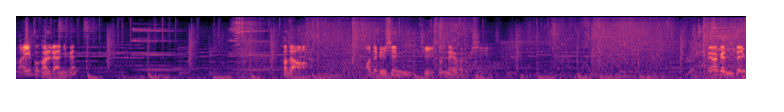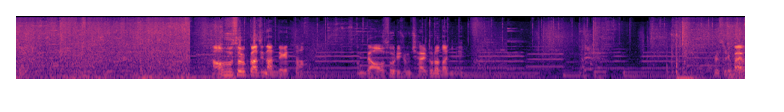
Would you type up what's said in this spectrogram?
라이브 갈래 아니면? 가자 아, 네 리신 뒤에 있었네요 역시 빼야겠는데 이거? 아우솔까진 안되겠다 상대 아우솔이 좀 잘 돌아다니네 풀 쓸까요?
